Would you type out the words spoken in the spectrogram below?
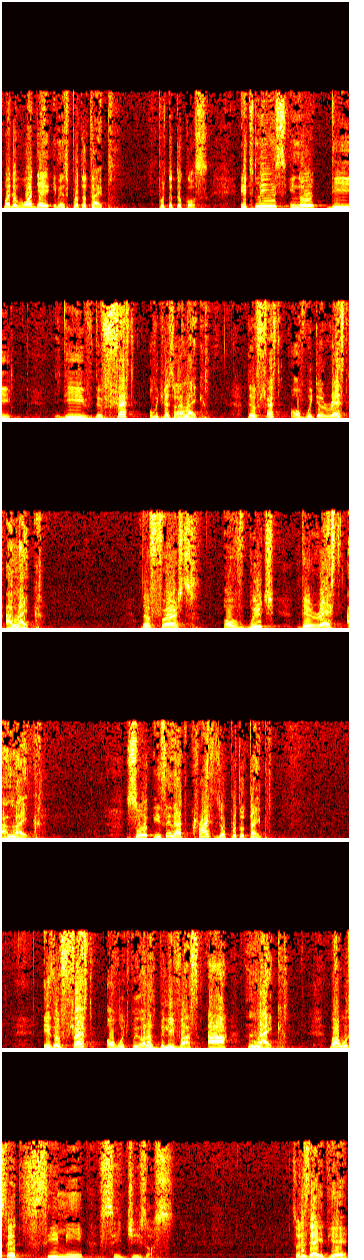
But the word there it means prototype, prototokos. It means you know the the the first of which the rest are like the first of which the rest are like. The first of which the rest are like. So he's saying that Christ is your prototype. Is the first of which we all as believers are like. Bible said, see me, see Jesus. So this is the idea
